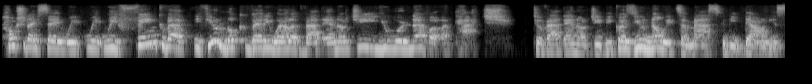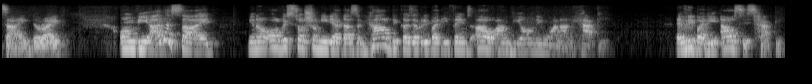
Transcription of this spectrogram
How should I say? We, we we think that if you look very well at that energy, you will never attach to that energy because you know it's a mask deep down inside, right? On the other side, you know, all this social media doesn't help because everybody thinks, oh, I'm the only one unhappy. Everybody else is happy.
